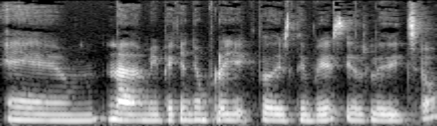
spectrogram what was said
Em, nada, mi pequeño proyecto de este mes, ya os lo he dicho.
